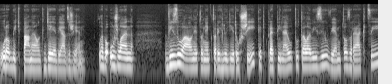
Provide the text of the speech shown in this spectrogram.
urobiť panel, kde je viac žien. Lebo už len vizuálne to niektorých ľudí ruší, keď prepínajú tú televíziu, viem to z reakcií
